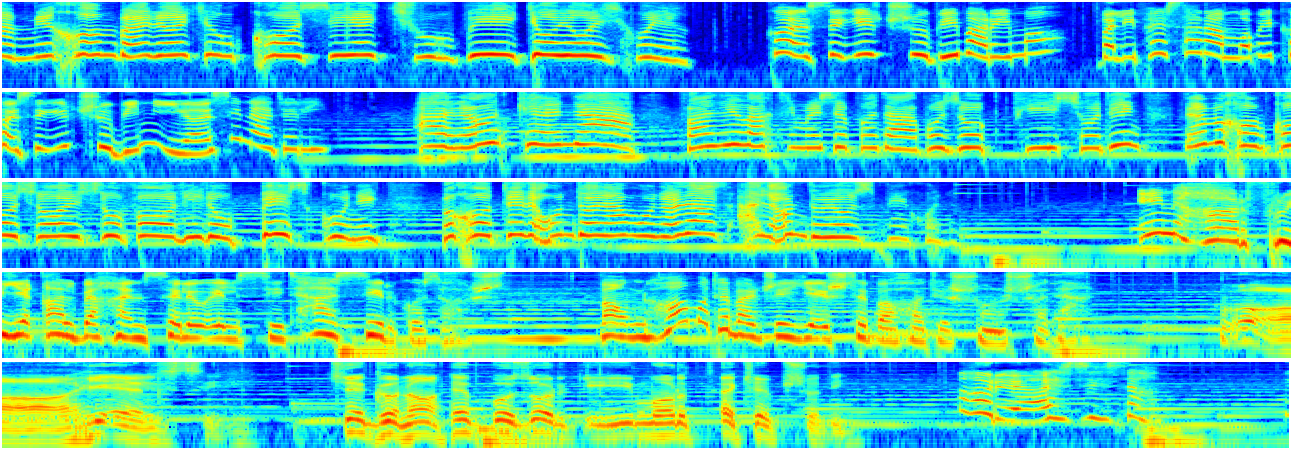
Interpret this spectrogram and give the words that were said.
نه می‌خوام براتون کاسه چوبی درست کنم کاسه چوبی برای ما؟ ولی پسرم ما به کاسه چوبی نیازی نداریم. الان که نه ولی وقتی مثل پدر بزرگ پیش شدین نمی‌خوام کاسه های سفالی رو بسکونید به خاطر اون دارم اونا رو از الان درست می‌کنم این حرف روی قلب هنسل و السی تاثیر گذاشت و اونها متوجه اشتباهاتشون شدند. آه السی چه گناه بزرگی مرتکب شدی. آره عزیزم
